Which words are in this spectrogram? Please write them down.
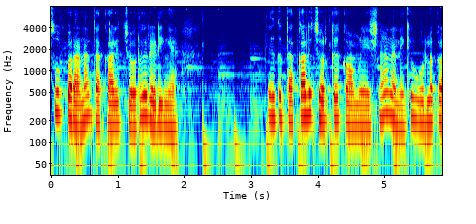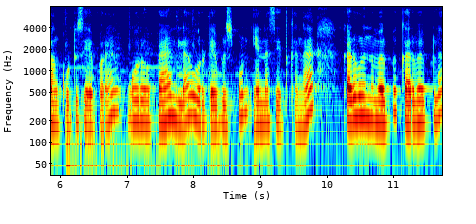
சூப்பரான தக்காளி சோறு ரெடிங்க. இதுக்கு தக்காளி சொர்க்கு காம்பினேஷனாக நான் இன்றைக்கி உருளைக்கிழங்கு கூட்டு செய்ய போகிறேன் ஒரு பேனில் ஒரு டேபிள் ஸ்பூன் எண்ணெய் சேர்த்துக்கோங்க. கடுகுழுந்த பருப்பு கருவேப்பிலை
